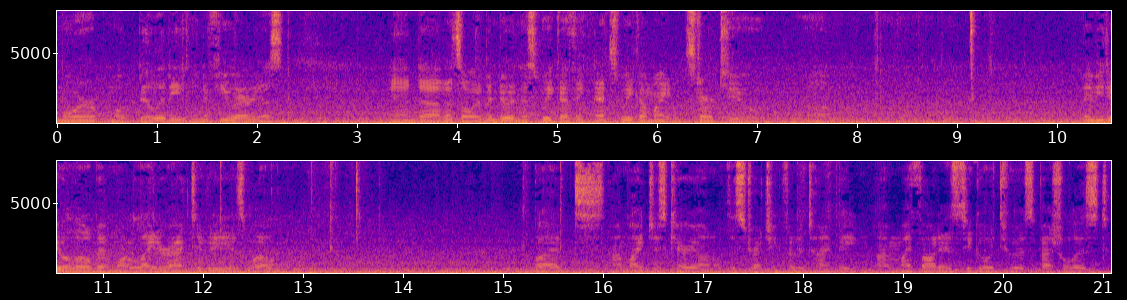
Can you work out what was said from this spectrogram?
more mobility in a few areas. And uh, that's all I've been doing this week. I think next week I might start to um, maybe do a little bit more lighter activity as well. But I might just carry on with the stretching for the time being. Um, my thought is to go to a specialist.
